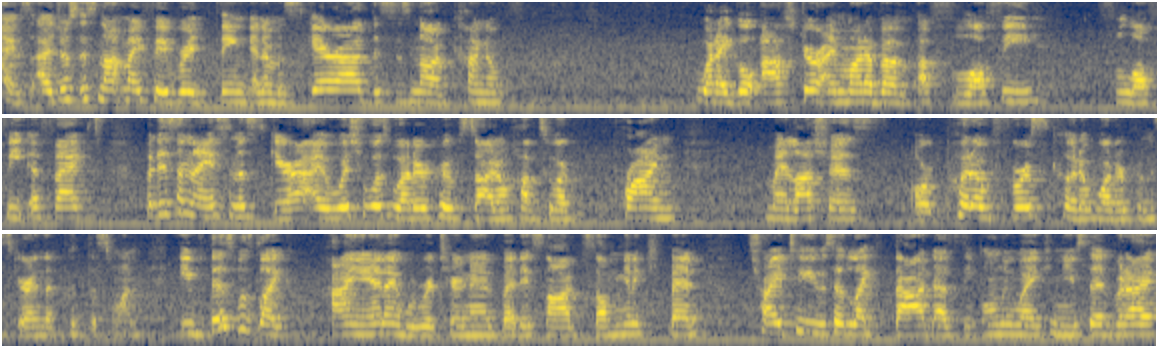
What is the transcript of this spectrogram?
nice. I just it's not my favorite thing in a mascara. This is not kind of what I go after. I'm not about a fluffy fluffy effect. But it's a nice mascara. I wish it was waterproof so I don't have to prime my lashes or put a first coat of waterproof mascara and then put this one. If this was like high-end, I would return it, but it's not. So I'm going to keep it. Try to use it like that. That's the only way I can use it. But I,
